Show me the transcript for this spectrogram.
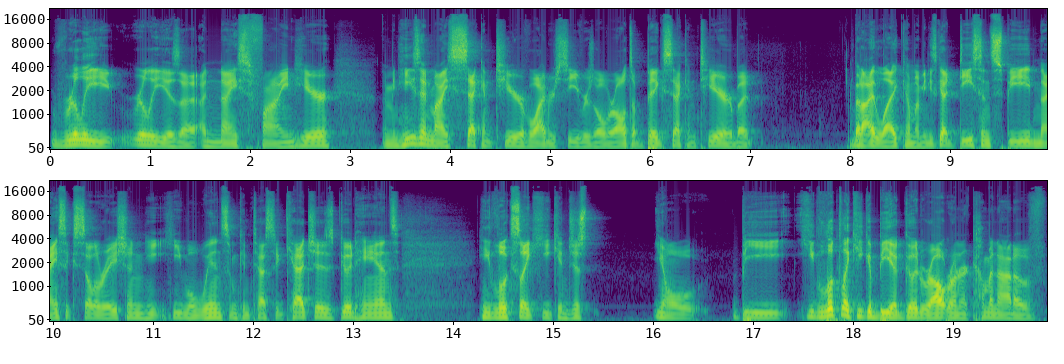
really really is a, a nice find here. I mean, he's in my second tier of wide receivers overall. It's a big second tier, but but I like him. I mean, he's got decent speed, nice acceleration. He he will win some contested catches, good hands. He looks like he can just, you know, be he looked like he could be a good route runner coming out of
